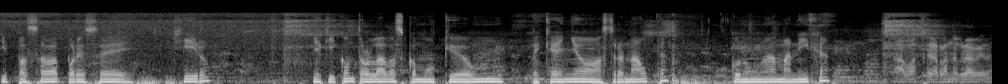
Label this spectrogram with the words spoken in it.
y pasaba por ese giro. Y aquí controlabas como que un pequeño astronauta con una manija. Ah, vas agarrando gravedad.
